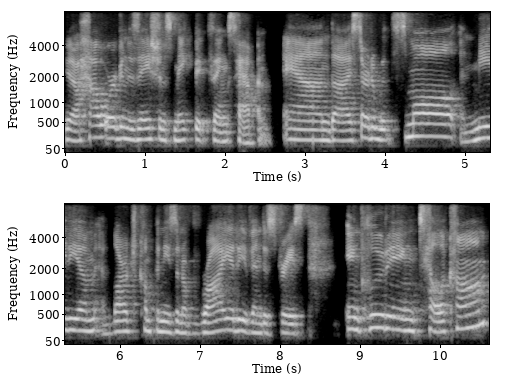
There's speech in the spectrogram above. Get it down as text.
you know, how organizations make big things happen. And I started with small and medium and large companies in a variety of industries, including telecom,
